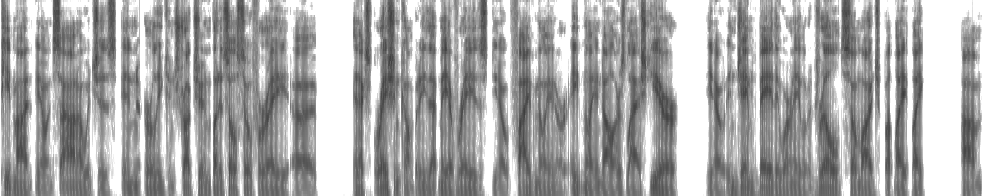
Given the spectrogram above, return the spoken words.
Piedmont, you know, and Sayona, which is in early construction, but it's also for a, uh, an exploration company that may have raised, you know, five million or eight million dollars last year. You know, in James Bay, they weren't able to drill so much, but like, like, um,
